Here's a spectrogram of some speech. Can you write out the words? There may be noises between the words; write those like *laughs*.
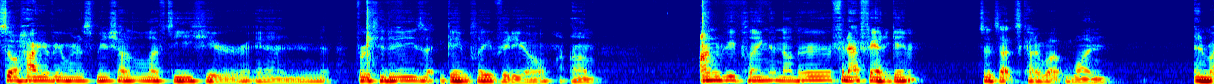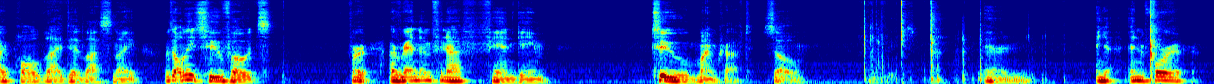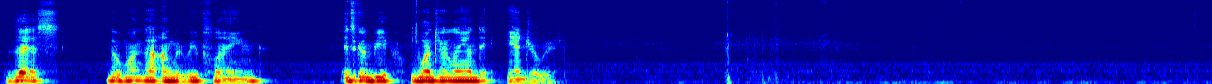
So hi everyone, it's me Shadow the Lefty here, and for today's gameplay video, um, I'm going to be playing another FNAF fan game, since that's kind of what won in my poll that I did last night, with only two votes for a random FNAF fan game to Minecraft, so, and, and yeah, and for this, the one that I'm going to be playing, it's going to be Wonderland Android. I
